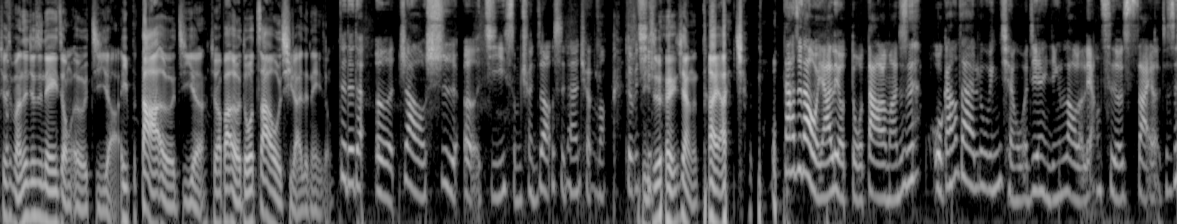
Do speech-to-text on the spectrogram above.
就是反正就是那一种耳机啊，一大耳机啊，就要把耳朵罩起来的那一种。对对对，耳罩式耳机，什么全罩式的安全帽？对不起，你是很想戴安全帽？大家知道我压力有多大了吗？就是我刚刚在录音前，我今天已经落了两次的塞了，就是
